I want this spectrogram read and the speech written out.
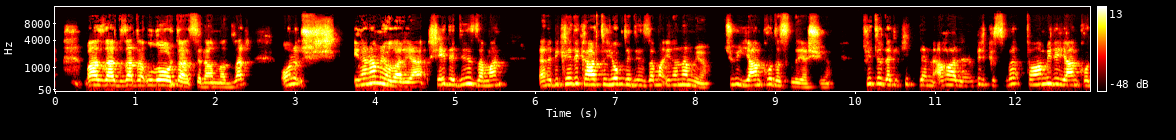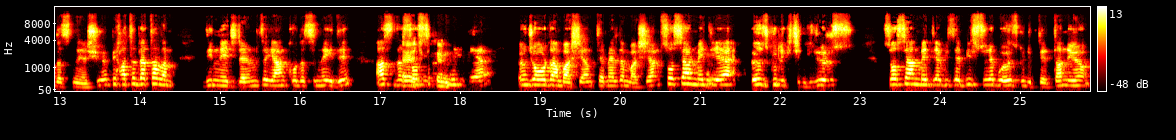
bazıları da zaten ulu orta selamladılar. Onu şş, inanamıyorlar ya. Şey dediğiniz zaman yani bir kredi kartı yok dediğiniz zaman inanamıyor. Çünkü yankı odasında yaşıyor. Twitter'daki kitlenin, ahalinin bir kısmı tamamıyla yankı odasında yaşıyor. Bir hatırlatalım. dinleyicilerimize yankı odası neydi? Aslında Evet, sosyal medyaya önce oradan başlayalım, temelden başlayalım. Sosyal medyaya özgürlük için giriyoruz. Sosyal medya bize bir süre bu özgürlükleri tanıyor.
